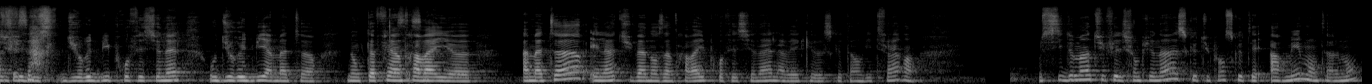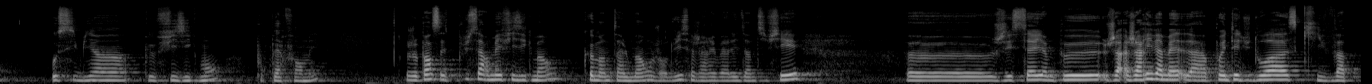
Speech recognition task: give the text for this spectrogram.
si tu fais du, rugby professionnel ou du rugby amateur. Donc tu as fait un travail euh, amateur et là tu vas dans un travail professionnel avec euh, ce que tu as envie de faire. Si demain tu fais le championnat, est-ce que tu penses que tu es armé mentalement, aussi bien que physiquement, pour performer? Je pense être plus armé physiquement que mentalement aujourd'hui, ça j'arrive à l'identifier. Euh, j'essaye un peu, j'arrive à, à, pointer du doigt ce qui va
